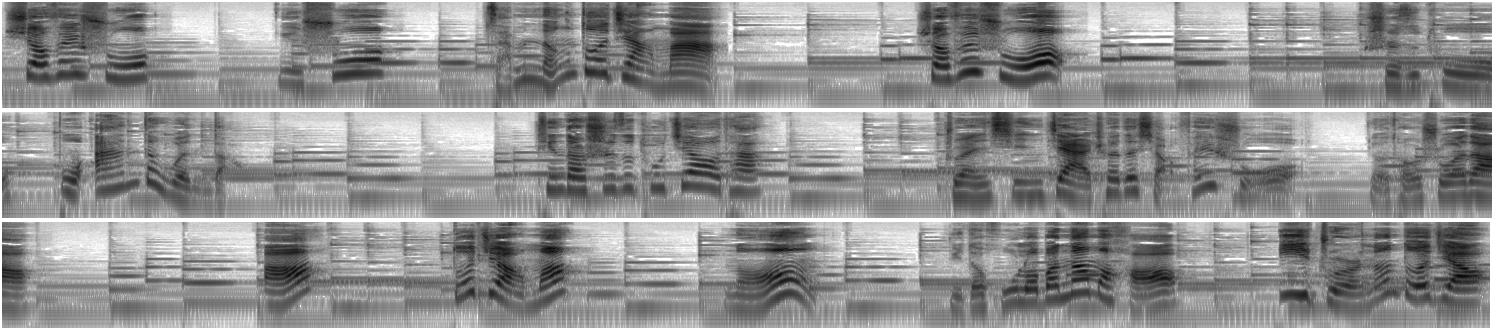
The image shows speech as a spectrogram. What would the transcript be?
小飞鼠，你说咱们能得奖吗？小飞鼠。狮子兔不安地问道：“听到狮子兔叫它，专心驾车的小飞鼠扭头说道：‘啊，得奖吗？能！你的胡萝卜那么好，一准能得奖。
